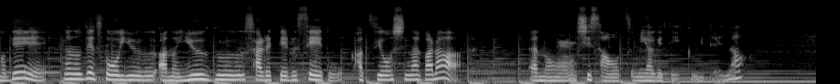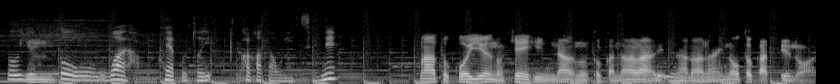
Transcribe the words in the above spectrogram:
ので、なのでそういう、あの、優遇されてる制度を活用しながら、あの、資産を積み上げていくみたいな、そういうことは早く取りかかった方がいいですよね。まあ、あとこういうの経費になるのとかならないならないのとかっていうのは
